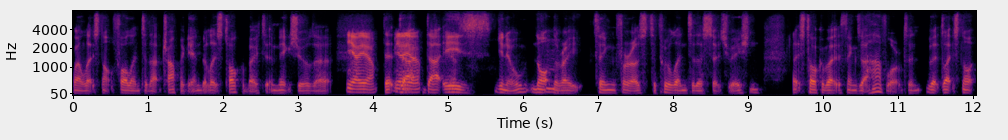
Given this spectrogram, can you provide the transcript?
well, let's not fall into that trap again, but let's talk about it and make sure that yeah, yeah, that yeah, that, yeah. that yeah. you know, not mm. the right thing for us to pull into this situation. Let's talk about the things that have worked, and but let's not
